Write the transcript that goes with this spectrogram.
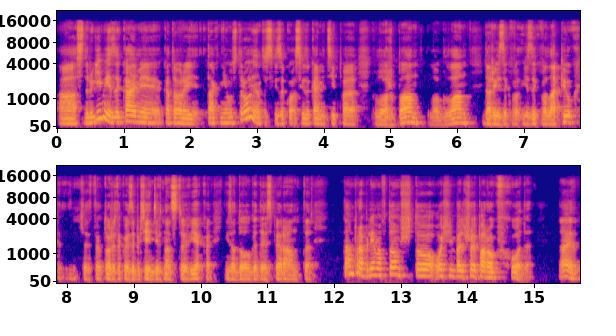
а с другими языками, которые так не устроены, то есть с, языко, с языками типа ложбан, логлан, даже язык, язык валапюк, это тоже такое изобретение 19 века, незадолго до эсперанто, там проблема в том, что очень большой порог входа. Да, этот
